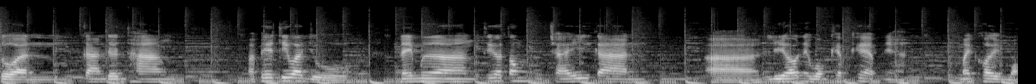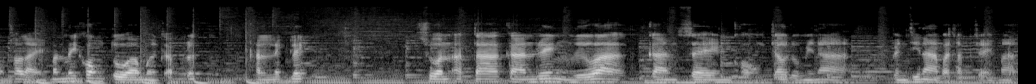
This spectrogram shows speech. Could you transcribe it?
ส่วนการเดินทางประเภทที่ว่าอยู่ในเมืองที่ก็ต้องใช้การเลี้ยวในวงแคบๆเนี่ย ไม่ค่อยเหมาะเท่าไหร่ มันไม่คล่องตัวเหมือนกับรถคันเล็กๆ ส่วนอัตราการเร่งหรือว่าการแซงของเจ้าโดมิน่าเป็นที่น่าประทับใจมาก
